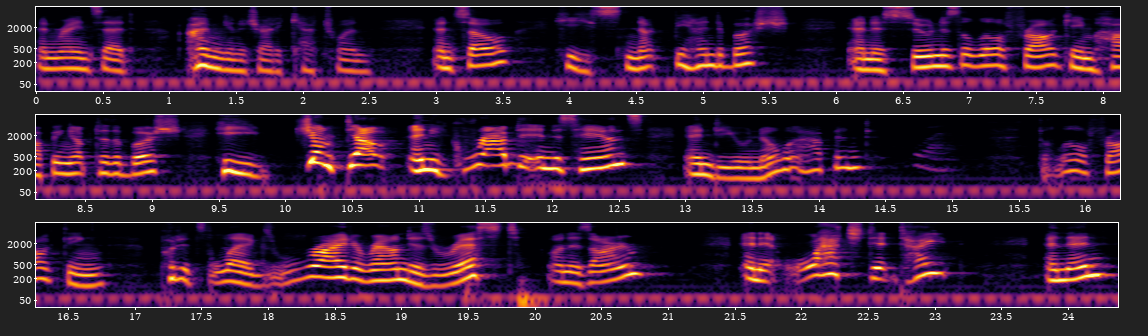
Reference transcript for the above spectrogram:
And Ryan said, I'm going to try to catch one. And so he snuck behind a bush. And as soon as the little frog came hopping up to the bush, he jumped out and he grabbed it in his hands. And do you know what happened? What? The little frog thing put its legs right around his wrist on his arm and it latched it tight and then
